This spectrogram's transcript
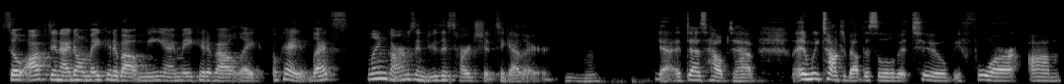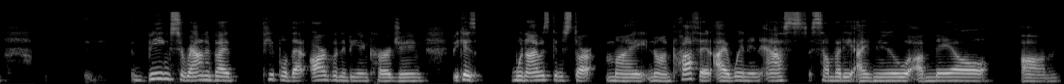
So often I don't make it about me. I make it about like, okay, let's link arms and do this hard shit together. Mm-hmm. Yeah, it does help to have, and we talked about this a little bit too before. Um, being surrounded by people that are going to be encouraging because when I was going to start my nonprofit, I went and asked somebody I knew, a male, um,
